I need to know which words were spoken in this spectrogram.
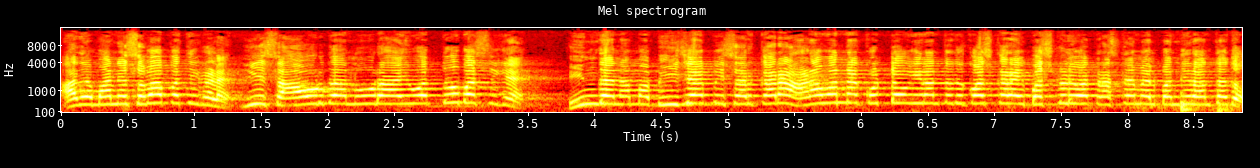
ಆದರೆ ಮಾನ್ಯ ಸಭಾಪತಿಗಳೇ, ಈ ಸಾವಿರದ ನೂರ ಐವತ್ತು ಬಸ್ಸಿಗೆ ಹಿಂದೆ ನಮ್ಮ ಬಿಜೆಪಿ ಸರ್ಕಾರ ಹಣವನ್ನ ಕೊಟ್ಟೋಗಿರೋಂಥದಕ್ಕೋಸ್ಕರ ಈ ಬಸ್ಗಳು ಇವತ್ತು ರಸ್ತೆ ಮೇಲೆ ಬಂದಿರೋಂಥದ್ದು.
